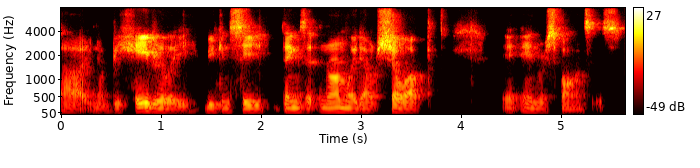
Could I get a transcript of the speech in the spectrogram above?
uh, you know, behaviorally, you can see things that normally don't show up in, in responses.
